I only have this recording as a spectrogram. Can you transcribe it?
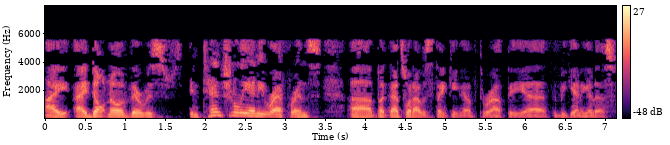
I I don't know if there was intentionally any reference, uh, but that's what I was thinking of throughout the uh, the beginning of this.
